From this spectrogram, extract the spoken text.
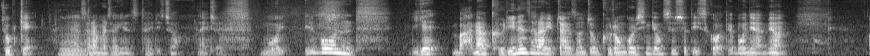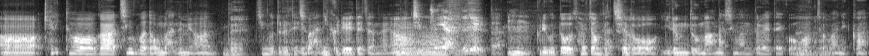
좁게 네, 음. 사람을 사귀는 스타일이죠. 네. 그렇죠. 뭐 일본 이게 만화 그리는 사람 입장에서는 좀 그런 걸 신경 쓸 수도 있을 것 같아요. 뭐냐면 어 캐릭터가 친구가 너무 많으면 네. 친구들을 되게 그쵸. 많이 그려야 되잖아요. 음. 집중이 안 되죠 일단. 음, 그리고 또 설정 그쵸. 자체도 이름도 뭐 하나씩 만들어야 되고 뭐 음. 어쩌고 하니까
